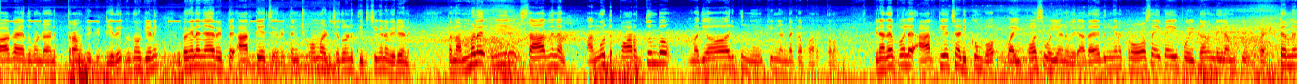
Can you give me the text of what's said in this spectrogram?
ഭാഗമായതുകൊണ്ടാണ് ഇത്ര നമുക്ക് കിട്ടിയത്. ഇത് നോക്കിയാണ്. ഇപ്പോൾ ഇങ്ങനെ ഞാൻ return R T H return home അടിച്ചതുകൊണ്ട് തിരിച്ചിങ്ങനെ വരികയാണ്. അപ്പം നമ്മൾ ഈ ഒരു സാധനം അങ്ങോട്ട് പറത്തുമ്പോൾ മതിയാർക്ക് നോക്കി കണ്ടൊക്കെ പറത്തണം. പിന്നെ അതേപോലെ ആർ ടി എച്ച് അടിക്കുമ്പോൾ ബൈപ്പാസ് വഴിയാണ് വരിക. അതായത് ഇങ്ങനെ ക്രോസ് ആയി കൈ പോയിക്കാന്നുണ്ടെങ്കിൽ നമുക്ക് പെട്ടെന്ന്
